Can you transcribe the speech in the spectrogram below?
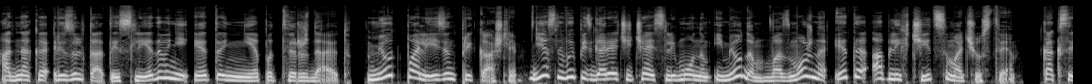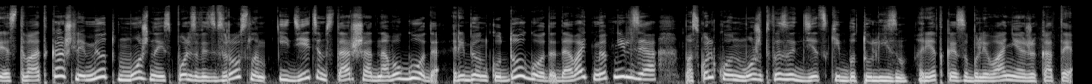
Однако результаты исследований это не подтверждают. Мед полезен при кашле. Если выпить горячий чай с лимоном и медом, возможно, это облегчит самочувствие. Как средство от кашля мед можно использовать взрослым и детям старше одного года. Ребенку до года давать мед нельзя, поскольку он может вызвать детский ботулизм – редкое заболевание ЖКТ.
